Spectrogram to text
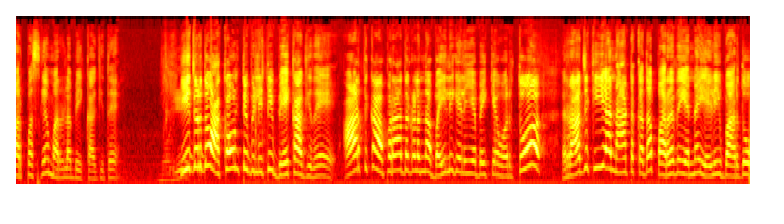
ಪರ್ಪಸ್ಗೆ ಮರಳಬೇಕಾಗಿದೆ. ಇದ್ರದ್ದು ಅಕೌಂಟಬಿಲಿಟಿ ಬೇಕಾಗಿದೆ. ಆರ್ಥಿಕ ಅಪರಾಧಗಳನ್ನು ಬಯಲಿಗೆಳೆಯಬೇಕೇ ಹೊರತು ರಾಜಕೀಯ ನಾಟಕದ ಪರದೆಯನ್ನು ಎಳಿಬಾರ್ದು.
